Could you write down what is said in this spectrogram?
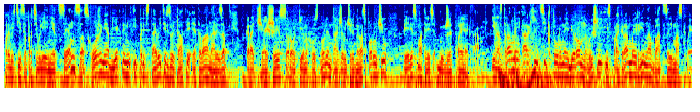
провести сопротивление цен со схожими объектами и представить результаты этого анализа в кратчайшие сроки. Хуснулин также в очередной раз поручил пересмотреть бюджет проекта. Иностранные архитектурные бюро вышли из программы реновации Москвы.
